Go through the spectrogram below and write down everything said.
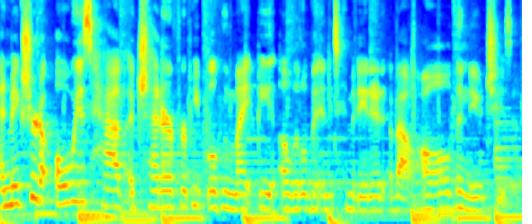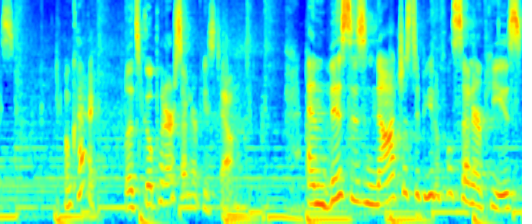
And make sure to always have a cheddar for people who might be a little bit intimidated about all the new cheeses. Okay, let's go put our centerpiece down. And this is not just a beautiful centerpiece,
